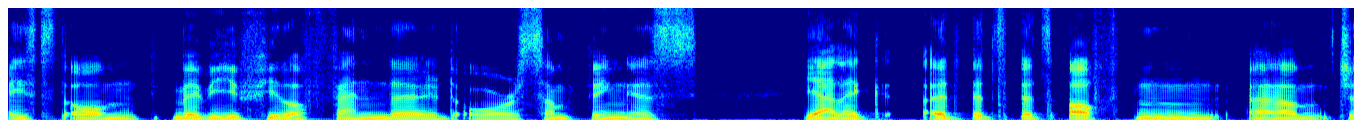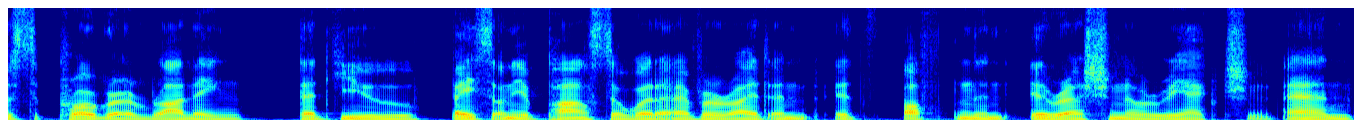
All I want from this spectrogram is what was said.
based on maybe you feel offended or something is, yeah, like it, it's it's often um, just a program running that you based on your past or whatever, right? And it's often an irrational reaction, and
